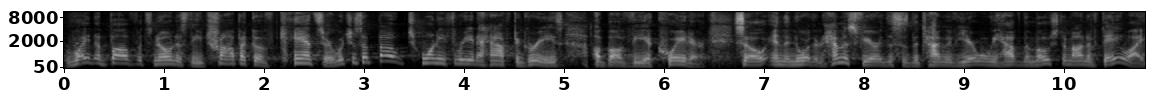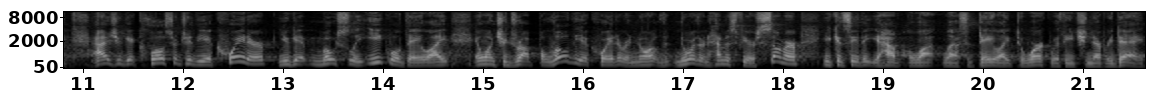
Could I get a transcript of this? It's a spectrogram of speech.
right above what's known as the Tropic of Cancer, which is about 23 and a half degrees above the equator. So in the northern hemisphere, this is the time of year when we have the most amount of daylight. As you get closer to the equator, you get mostly equal daylight. And once you drop below the equator in nor northern hemisphere summer, you can see that you have a lot less daylight to work with each and every day.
